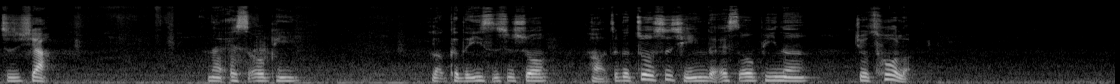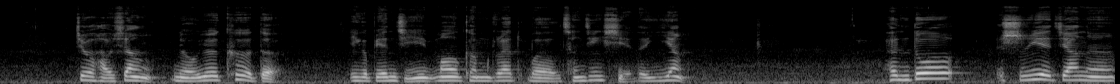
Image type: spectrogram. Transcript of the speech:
之下，那 SOP，老克的意思是说，好，这个做事情的 SOP 呢就错了。就好像《纽约客》的一个编辑 Malcolm Gladwell 曾经写的一样，很多实业家呢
